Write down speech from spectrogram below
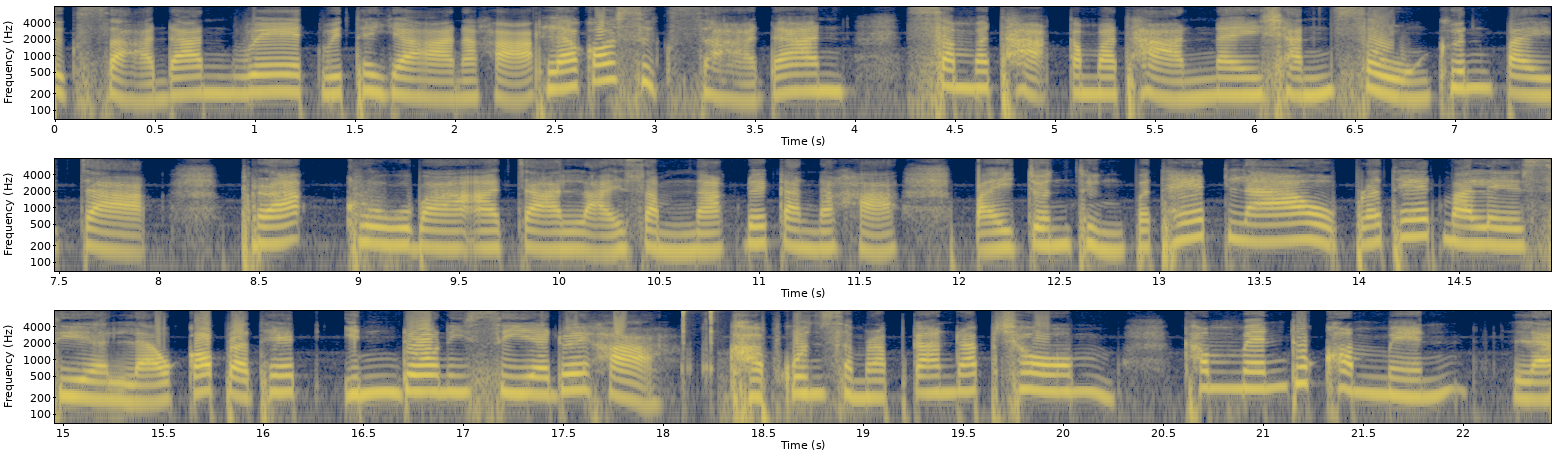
ศึกษาด้านเวทวิทยานะคะ แล้วก็ศึกษาด้านสมถกรรมฐานในชั้นสูงขึ้นไปจากพระครูบาอาจารย์หลายสำนักด้วยกันนะคะ ไปจนถึงประเทศลาว ประเทศมาเลเซีย แล้วก็ประเทศอินโดนีเซียด้วยค่ะ ขอบคุณสำหรับการรับชม คอมเมนต์ทุกคอมเมนต์ และ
